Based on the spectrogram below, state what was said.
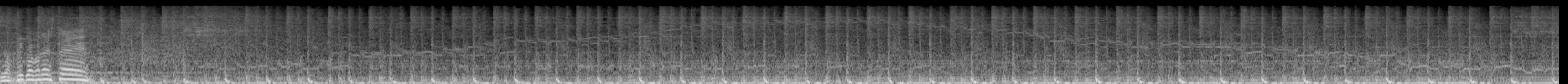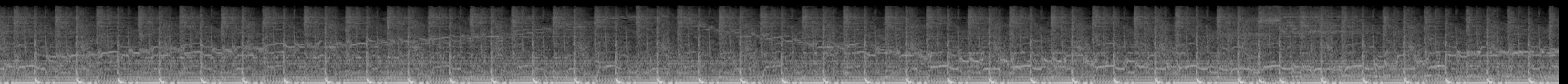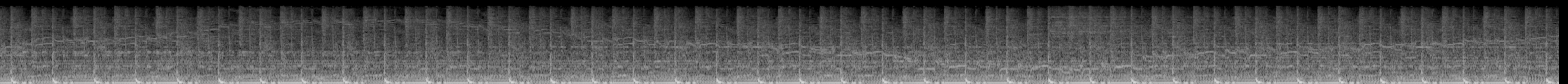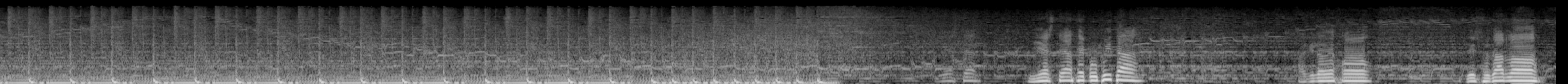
Y ojito con este. Y este hace pupita. Aquí lo dejo. Disfrutarlo.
